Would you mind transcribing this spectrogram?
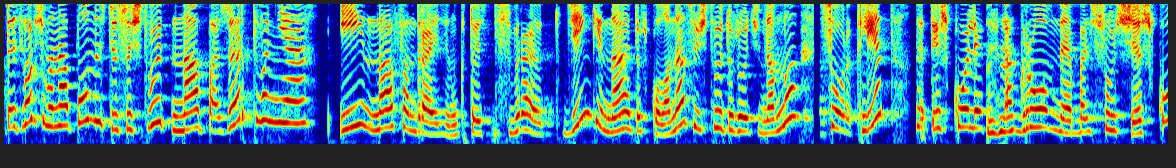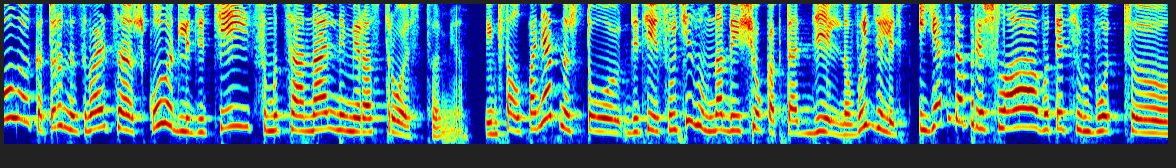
То есть, в общем, она полностью существует на пожертвования и на фандрайзинг. То есть собирают деньги на эту школу. Она существует уже очень давно, 40 лет этой школе. Угу. Огромная, большущая школа, которая называется «Школа для детей с эмоциональными расстройствами». Им стало понятно, что детей с аутизмом надо еще как-то отдельно выделить. И я туда пришла вот этим вот э,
